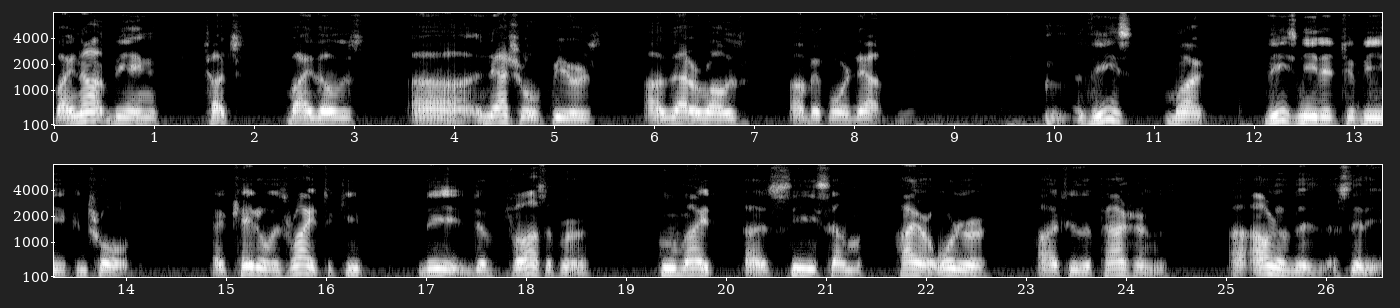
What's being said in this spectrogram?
by not being touched by those uh, natural fears uh, that arose uh, before death. these marked, these needed to be controlled. And Cato was right to keep the, the philosopher who might uh, see some higher order uh, to the passions uh, out of the city.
